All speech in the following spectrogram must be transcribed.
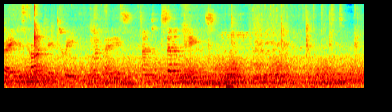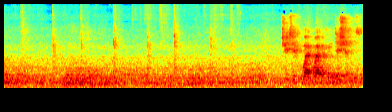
train is currently between Goodmayes and Seven Kings. Due to wet weather conditions,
